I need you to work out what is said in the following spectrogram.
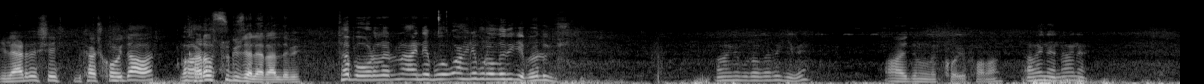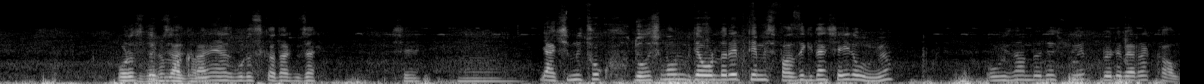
İleride şey birkaç koy daha var. Var, Kara var. su güzel herhalde bir. Tabii oraların aynı bu aynı buraları gibi öyle düşün. Aynı buraları gibi. Aydınlık koyu falan. Aynen aynen. Orası Gidelim da güzeldir. bakalım. Yani en az burası kadar güzel. Şey. Ya şimdi çok dolaşım olmuyor. Bir de oraları hep temiz. Fazla giden şey de olmuyor. O yüzden böyle su hep böyle berrak kaldı.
